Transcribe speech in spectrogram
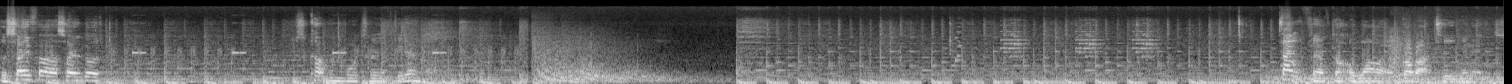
So, so far so good. Just can't remember which way to go. Thankfully I've got a while, I've got about two minutes.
